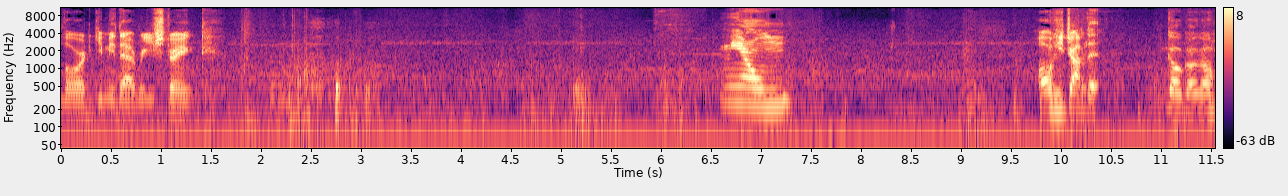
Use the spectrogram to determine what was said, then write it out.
Lord, give me that restraint. Meow. Oh, he dropped it. Go, go, go.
